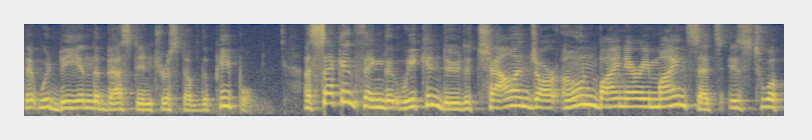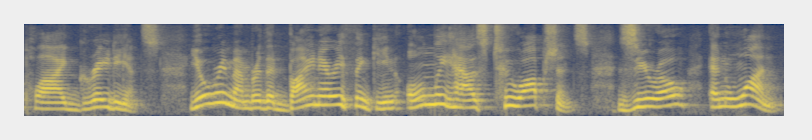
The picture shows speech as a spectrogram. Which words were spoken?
that would be in the best interest of the people. A second thing that we can do to challenge our own binary mindsets is to apply gradients. You'll remember that binary thinking only has two options, 0 and 1,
